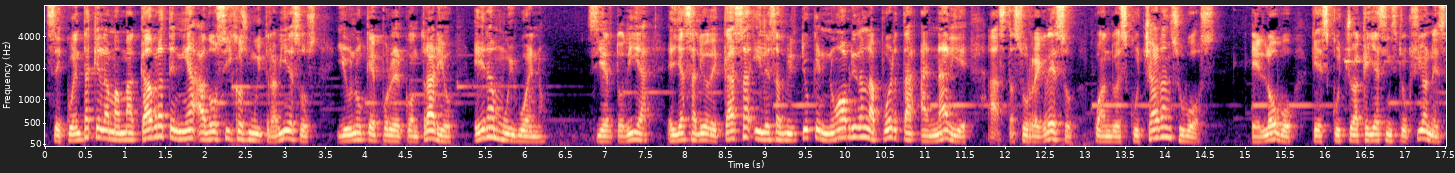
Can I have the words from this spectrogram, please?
se cuenta que la mamá cabra tenía a dos hijos muy traviesos y uno que por el contrario era muy bueno. Cierto día, ella salió de casa y les advirtió que no abrieran la puerta a nadie hasta su regreso cuando escucharan su voz. El lobo, que escuchó aquellas instrucciones,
